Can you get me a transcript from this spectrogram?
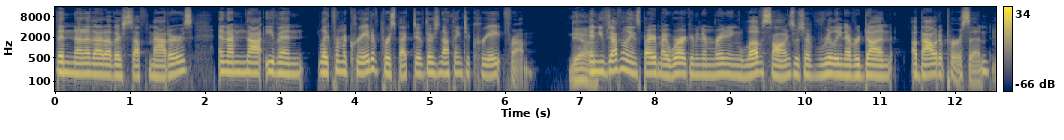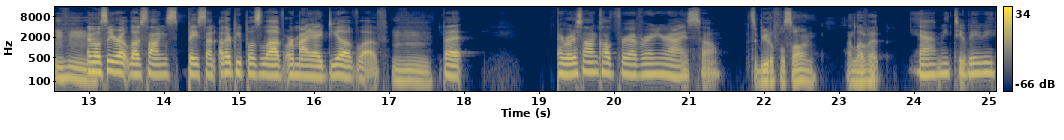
then none of that other stuff matters. And I'm not even like, from a creative perspective, there's nothing to create from. yeah. And you've definitely inspired my work. I mean, I'm writing love songs, which I've really never done about a person. mm-hmm. I mostly wrote love songs based on other people's love or my idea of love. mm-hmm. But I wrote a song called Forever in Your Eyes. So, It's a beautiful song. I love it. Yeah, me too, baby.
